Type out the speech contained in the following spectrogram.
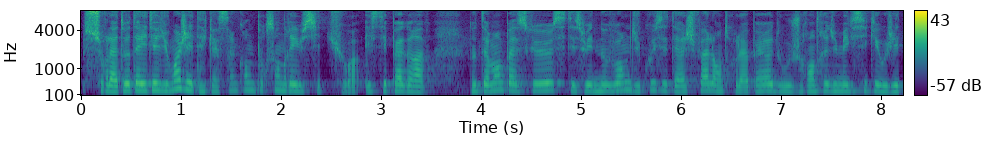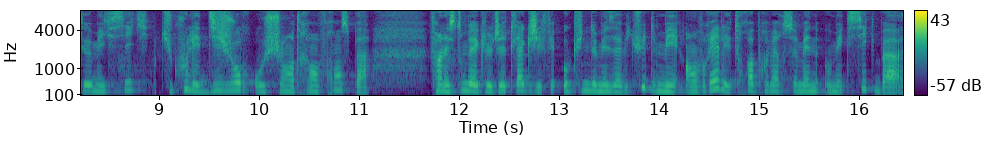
sur la totalité du mois j'étais qu'à 50% de réussite tu vois et c'est pas grave. Notamment parce que c'était celui de novembre du coup c'était à cheval entre la période où je rentrais du Mexique et où j'étais au Mexique. Du coup les 10 jours où je suis rentrée en France bah Enfin, laisse tomber avec le jet lag, j'ai fait aucune de mes habitudes, mais en vrai, les trois premières semaines au Mexique, bah,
